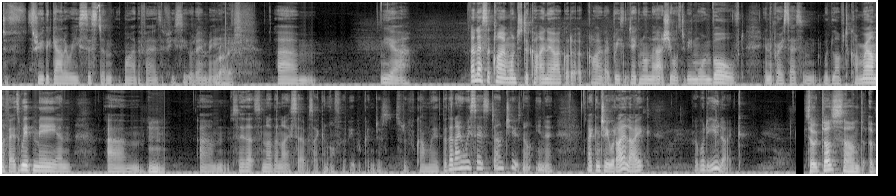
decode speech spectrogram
to f- through the gallery system via the fairs if you see what I mean. Right. Um, yeah. Unless a client wanted to, I know I've got a, a client I've recently taken on that actually wants to be more involved in the process and would love to come around the fairs with me and um, mm. Um, so that's another nice service I can offer. People can just sort of come with. But then I always say it's down to you. It's not, you know, I can show you what I like, but what do you like? So it does sound a,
